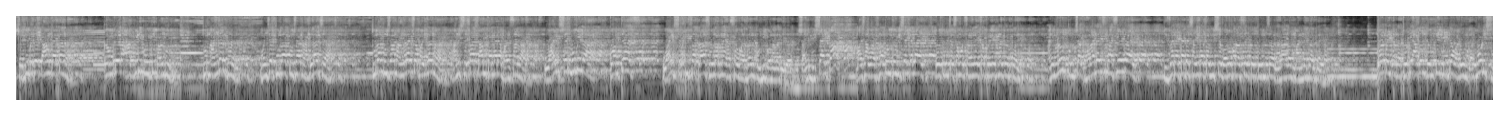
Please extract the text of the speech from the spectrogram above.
शेतीमध्ये काम करताना कमरेला आगडी कोयती बांधून तू नांगर धर म्हणजे तुला तुझ्या नांगराच्या तुला तुझ्या नांगराच्या बैलांना आणि शेतात काम करणाऱ्या माणसांना वाईट शेतभूमीला कोणत्याच वाईट शक्तीचा त्रास होणार नाही असं वरदान कोणी कोणाला दिलं शाहीर विषय का? माझ्या वाचनातून जो विषय गेलाय तो तुमच्यासमोर सांगण्याचा प्रयत्न करतोय. आणि म्हणून तुमच्या घराण्याची खासियत आहे की जर एखाद्या शाहिराचा विषय बरोबर असेल तर तुमचं घराणं मान्य करताय दोन मिनिटं ना थोडी अजून दोन तीन मिनिटं वाढवून द्या थोडीशी.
